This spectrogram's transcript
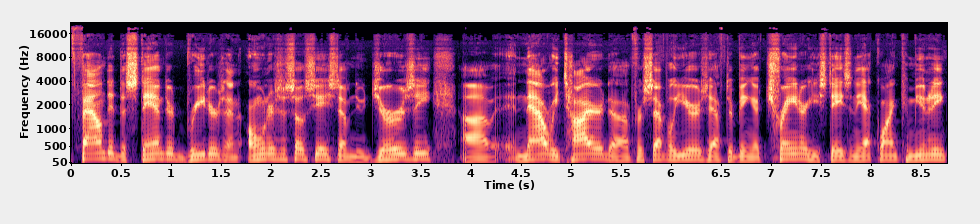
founded the Standardbred Breeders and Owners Association of New Jersey. Uh, now retired uh, for several years after being a trainer. He stays in the equine community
